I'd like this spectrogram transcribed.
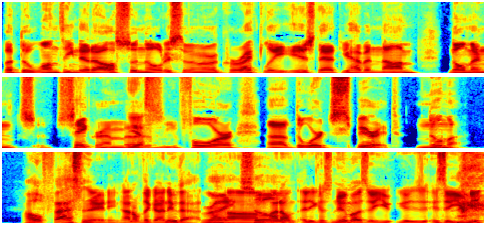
But the one thing that I also noticed, if I remember correctly, is that you have a nom, nomen sacrum uh, yes. for uh, the word spirit, pneuma. Oh, fascinating! I don't think I knew that. Right. Um, so I don't because pneuma is a is a unique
